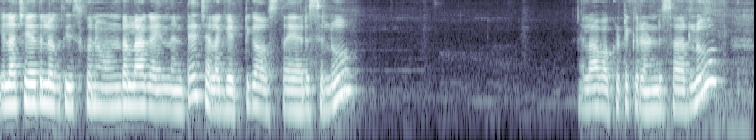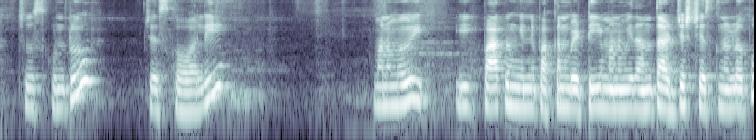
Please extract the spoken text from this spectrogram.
ఇలా చేతిలోకి తీసుకొని ఉండలాగా అయిందంటే చాలా గట్టిగా వస్తాయి అరిసెలు. ఇలా ఒకటికి రెండు సార్లు చూసుకుంటూ చేసుకోవాలి. మనము ఈ పాకం గిన్నె పక్కన పెట్టి మనం ఇదంతా అడ్జస్ట్ చేసుకునే లోపు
